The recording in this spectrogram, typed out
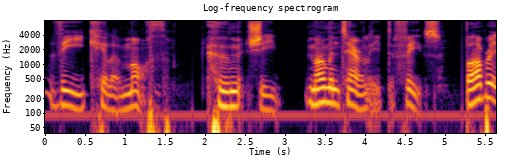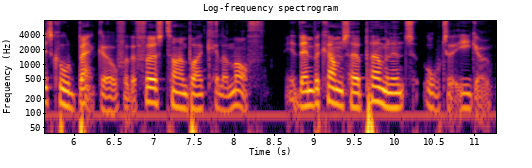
the Killer Moth, whom she momentarily defeats. Barbara is called Batgirl for the first time by Killer Moth. It then becomes her permanent alter ego.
